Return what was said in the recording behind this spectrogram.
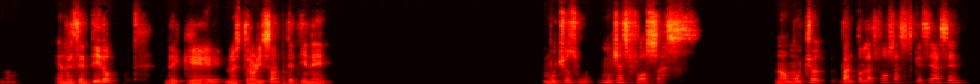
¿no? En el sentido de que nuestro horizonte tiene muchos, muchas fosas, ¿no? Mucho, tanto las fosas que se hacen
